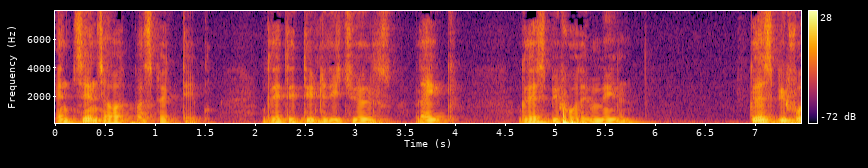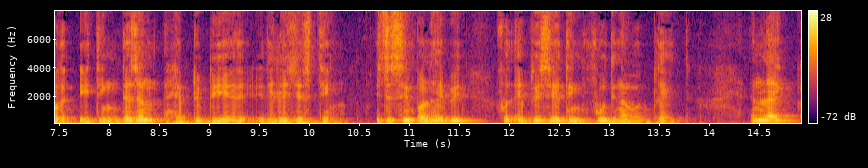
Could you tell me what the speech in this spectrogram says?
and change our perspective. Gratitude rituals like grace before a meal. Grace before eating doesn't have to be a religious thing. It's a simple habit for appreciating food in our plate. And like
